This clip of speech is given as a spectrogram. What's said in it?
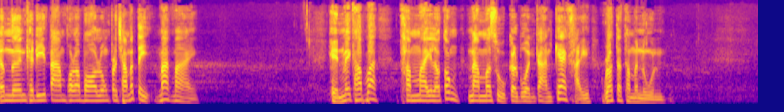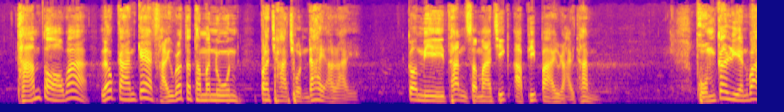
ดำเนินคดีตามพรบลงประชามติมากมาย เห็นไหมครับว่าทำไมเราต้องนำมาสู่กระบวนการแก้ไขรัฐธรรมนูญ ถามต่อว่าแล้วการแก้ไขรัฐธรรมนูญประชาชนได้อะไร ก็มีท่านสมาชิกอภิปรายหลายท่าน ผมก็เรียนว่า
